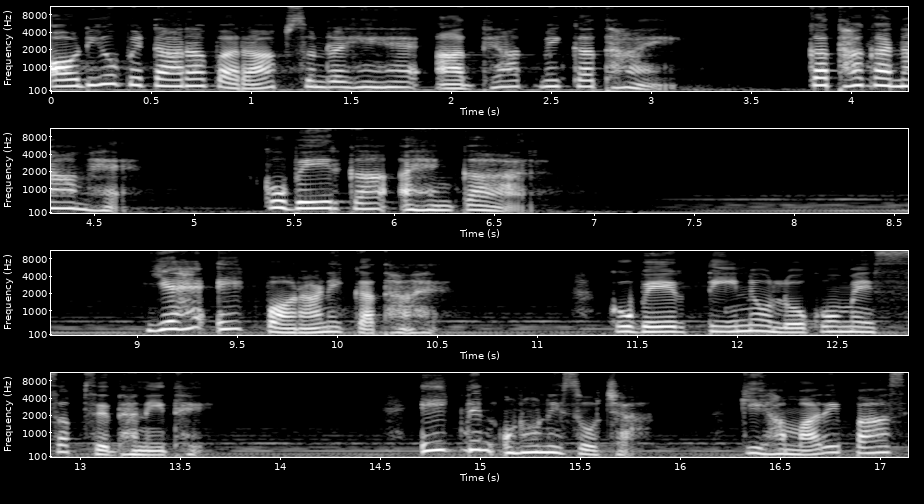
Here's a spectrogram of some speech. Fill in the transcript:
ऑडियो पिटारा पर आप सुन रहे हैं आध्यात्मिक कथाएँ। कथा का नाम है, कुबेर का अहंकार। यह एक पौराणिक कथा है। कुबेर तीनों लोकों में सबसे धनी थे। एक दिन उन्होंने सोचा कि हमारे पास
